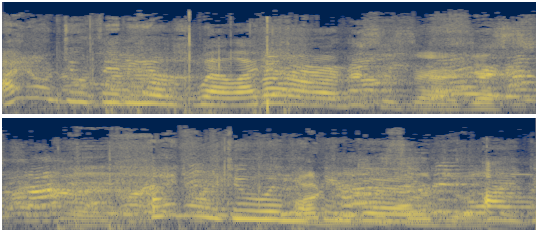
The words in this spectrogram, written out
I don't do videos well. I don't. no, no, this is uh, just. Uh, I don't do anything Audio, good. audio. I don't.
